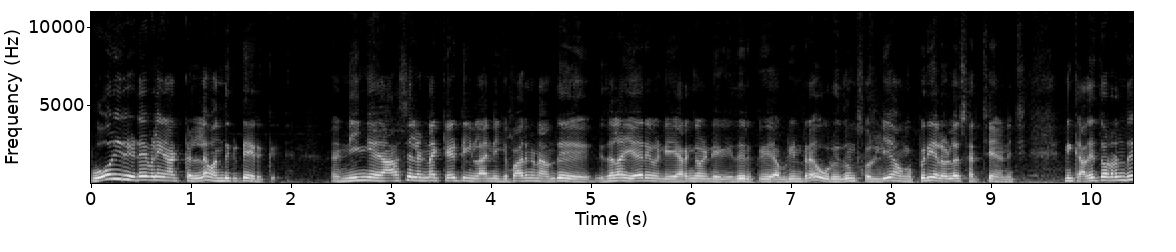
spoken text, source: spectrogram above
ஓரிரு இடைவெளி நாட்களில் வந்துக்கிட்டே இருக்குது நீங்கள் அரசியல் என்ன கேட்டிங்களா? இன்றைக்கி பாருங்கள் நான் வந்து இதெல்லாம் ஏற வேண்டிய இறங்க வேண்டிய இது இருக்குது அப்படின்ற ஒரு இதுவும் சொல்லி அவங்க பெரிய அளவில் சர்ச்சை அணிச்சு இன்றைக்கி அதை தொடர்ந்து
